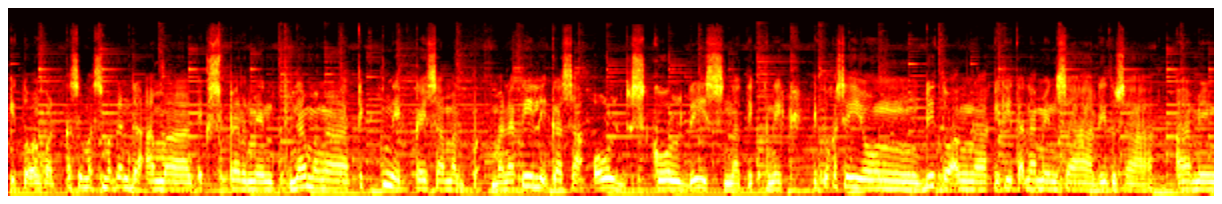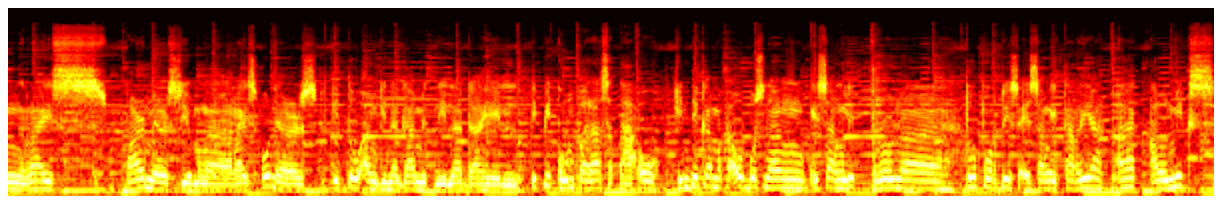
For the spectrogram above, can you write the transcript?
ito ang kwan kasi mas maganda ang mag-experiment ng mga technique kaysa mag manatili ka sa old school days na technique. Ito kasi yung dito ang nakikita namin sa dito sa aming rice farmers, yung mga rice owners, ito ang ginagamit nila dahil tipid kumpara sa tao. Hindi ka makaubos ng isang litro na 240 sa isang hektarya at almix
